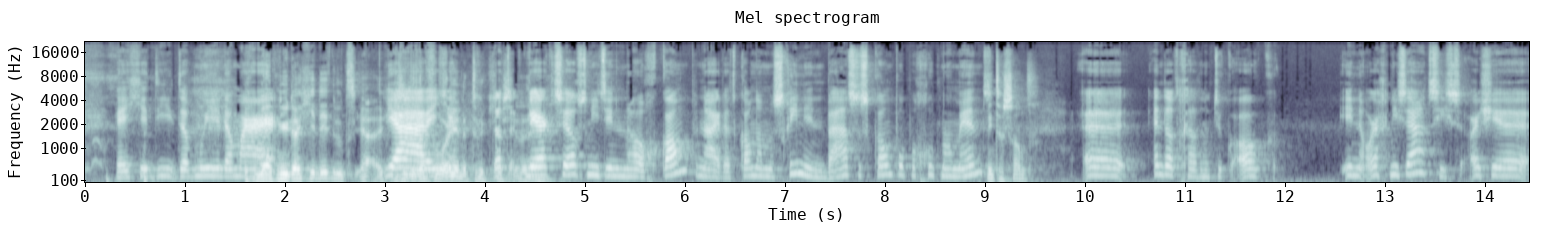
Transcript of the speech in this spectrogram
Weet je, die, dat moet je dan maar. Ik merk nu dat je dit doet. Ja, ik Ja, zie voor je, de trucjes. dat eh, werkt zelfs niet in een hoog kamp. Nou, dat kan dan misschien in een basiskamp op een goed moment. Interessant. Eh, en dat geldt natuurlijk ook in organisaties. Als je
